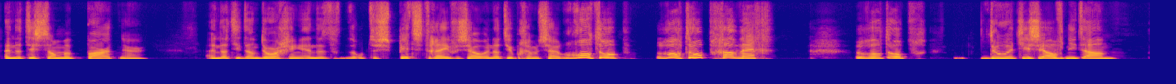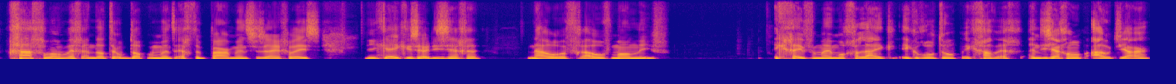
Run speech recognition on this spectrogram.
En dat is dan mijn partner. En dat hij dan doorging en dat op de spits dreven zo. En dat hij op een gegeven moment zei, rot op, rot op, ga weg. Rot op, doe het jezelf niet aan. Ga gewoon weg. En dat er op dat moment echt een paar mensen zijn geweest. Die keken zo, die zeggen, nou vrouw of man lief. Ik geef hem helemaal gelijk, ik rot op, ik ga weg. En die zijn gewoon op oudjaar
